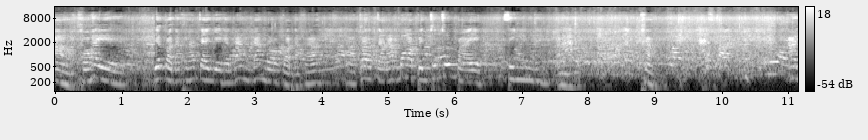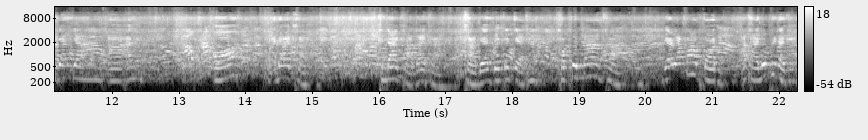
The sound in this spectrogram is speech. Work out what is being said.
อ่าขอให้เดี๋ยวก่อนนะคะ ใจเย็นกันนั่งนั่งรอก่อนนะคะอ่าก็จะรับมอบเป็นชุดๆไปสิ่งอ่าค่ะอ่ายังยังอ่าอันอ๋อได้ค่ะได้ค่ะได้ค่ะ ค่ะเดี๋ยวเดี๋ยวจะแจกให้ขอบคุณมากค่ะ เดี๋ยวรับมอบก่อนอาถ่ายรูปให้หน่อยค่ะ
